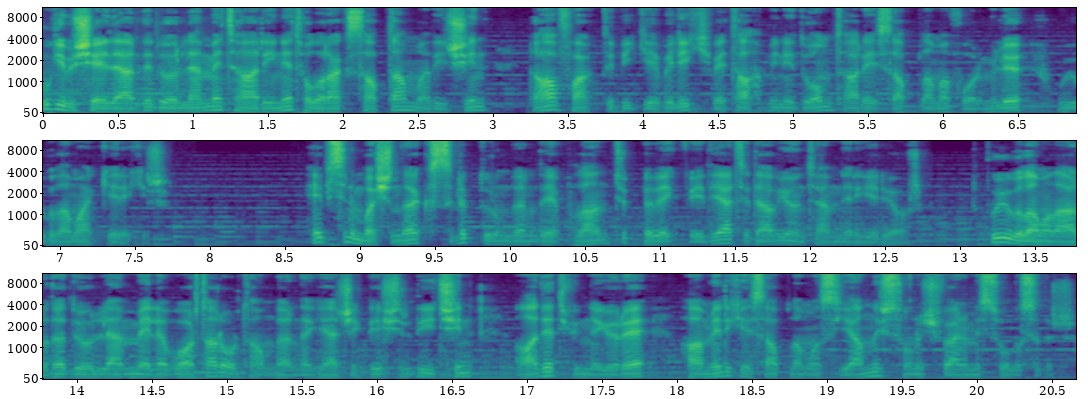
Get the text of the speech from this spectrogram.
Bu gibi şeylerde döllenme tarihi net olarak saptanmadığı için daha farklı bir gebelik ve tahmini doğum tarihi hesaplama formülü uygulamak gerekir. Hepsinin başında kısırlık durumlarında yapılan tüp bebek ve diğer tedavi yöntemleri geliyor. Bu uygulamalarda döllenme laboratuvar ortamlarında gerçekleştirdiği için adet gününe göre hamilelik hesaplaması yanlış sonuç vermesi olasıdır.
